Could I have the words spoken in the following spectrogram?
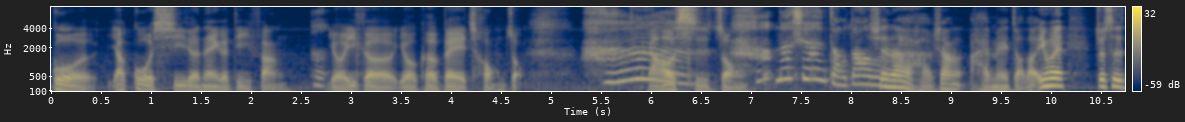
过要过溪的那个地方，有一个游客被冲走，然后失踪。那现在找到了？现在好像还没找到，因为就是。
